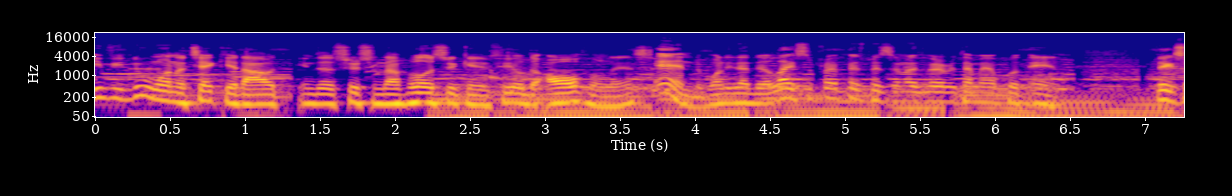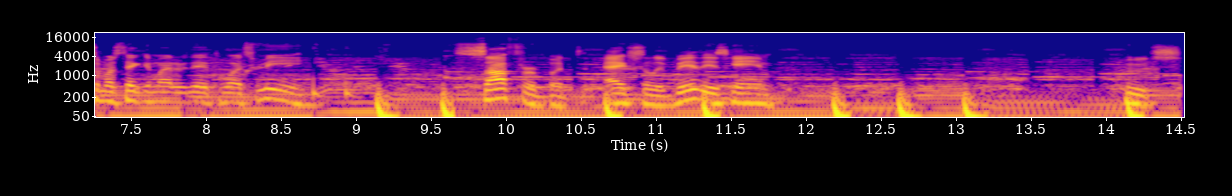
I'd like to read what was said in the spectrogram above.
If you do want to check it out in the description down below so you can feel the awfulness. And one that like, subscribe, press, press, and every time I put in. Thanks so much for taking my day to watch me suffer, but actually beat this game. Peace.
